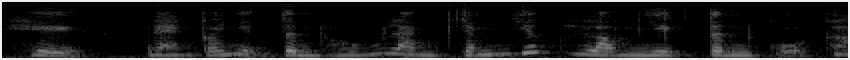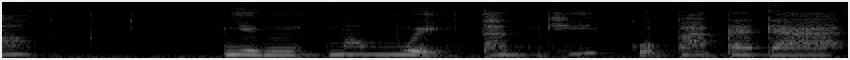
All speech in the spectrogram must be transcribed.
Hiện đang có những tình huống làm chấm dứt lòng nhiệt tình của con. Nhưng mong nguyện thanh khiết của Babrada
